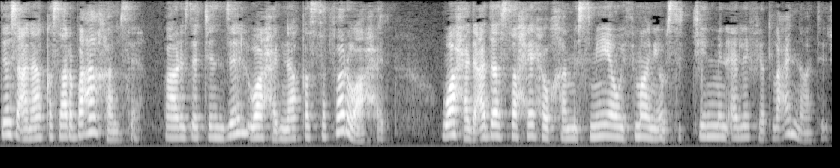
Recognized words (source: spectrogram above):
تسعة ناقص أربعة خمسة. فارزة تنزل واحد ناقص صفر واحد. واحد عدد صحيح وخمسمية وثمانية وستين من ألف يطلع الناتج.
